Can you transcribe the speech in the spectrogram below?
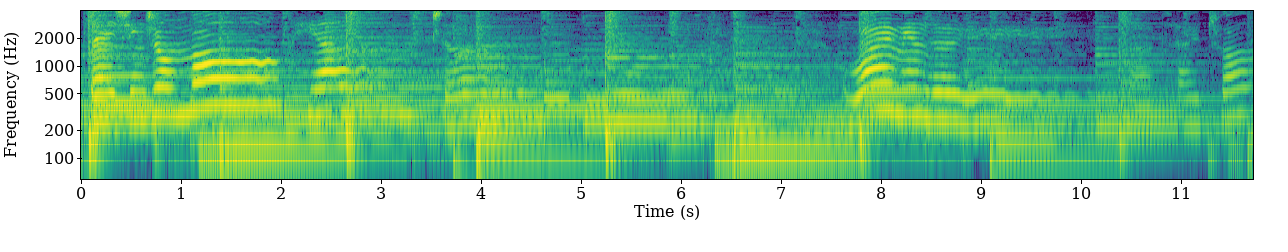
在心中萌芽着，外面的雨打在窗口。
